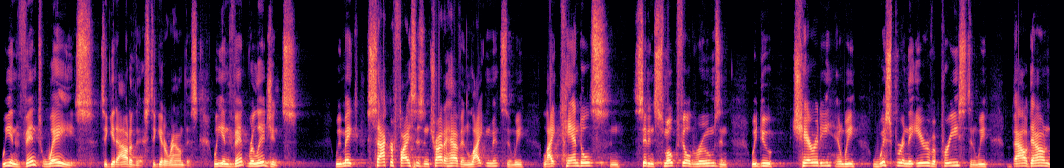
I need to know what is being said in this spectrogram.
We invent ways to get out of this, to get around this. We invent religions. We make sacrifices and try to have enlightenments, and we light candles and sit in smoke filled rooms, and we do charity and we whisper in the ear of a priest and we bow down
